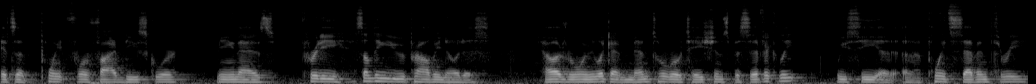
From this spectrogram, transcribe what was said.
It's a 0.45 D score, meaning that it's pretty something you would probably notice. However, when we look at mental rotation specifically, we see a, a 0.73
